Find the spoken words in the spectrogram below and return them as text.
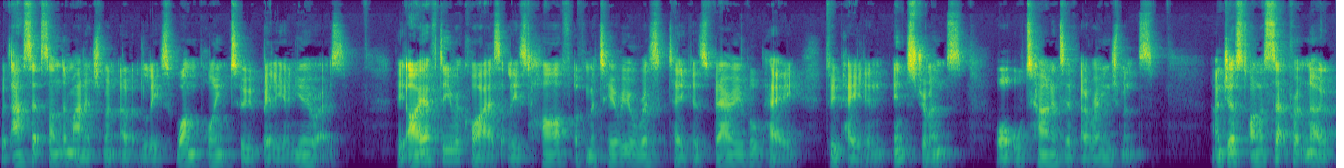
with assets under management of at least 1.2 billion euros. The IFD requires at least half of material risk takers' variable pay to be paid in instruments or alternative arrangements. And just on a separate note,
